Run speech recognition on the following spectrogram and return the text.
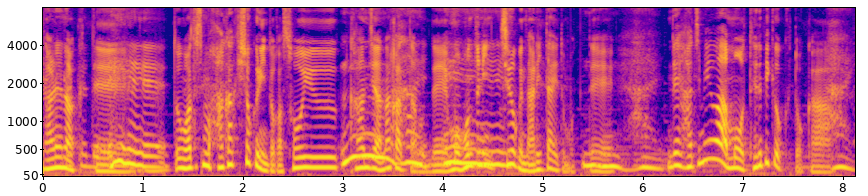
なれなくて、えー、私もはがき職人とかそういう感じはなかったので、うん。はい、もう本当に強くなりたいと思って、うんはい、で初めはもうテレビ局とか、はい、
